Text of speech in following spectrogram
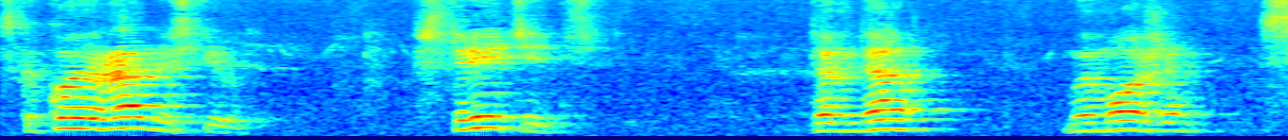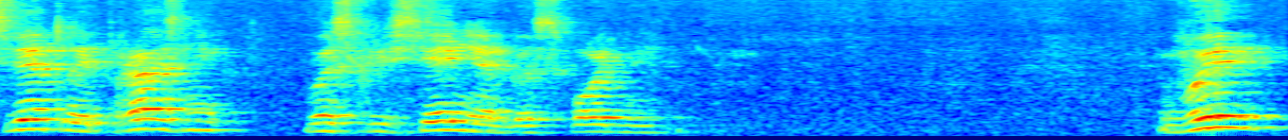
С какой радостью встретить тогда мы можем светлый праздник воскресения Господня. Вы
